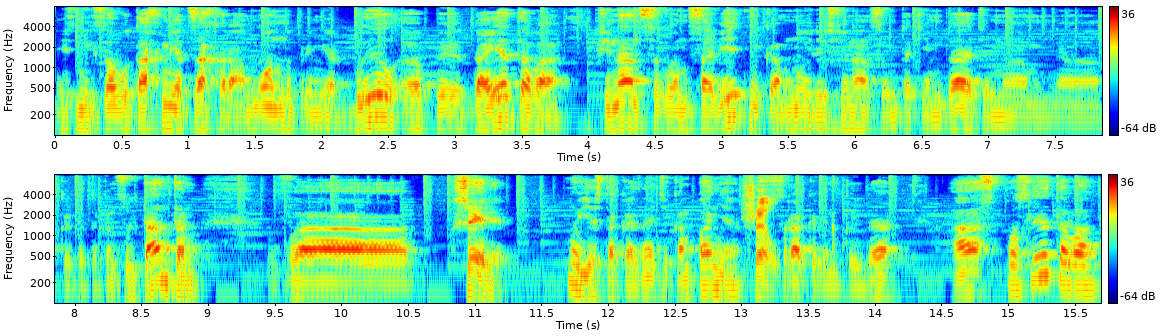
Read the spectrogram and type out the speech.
из них зовут Ахмед Захран. Он, например, был до этого финансовым советником, ну или финансовым таким, да, этим, как это, консультантом в Шелле. Ну, есть такая, знаете, компания Shell. с раковинкой, да. А после этого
